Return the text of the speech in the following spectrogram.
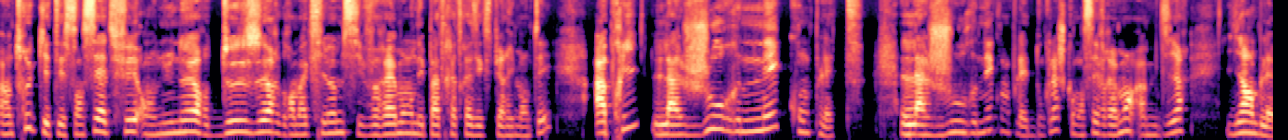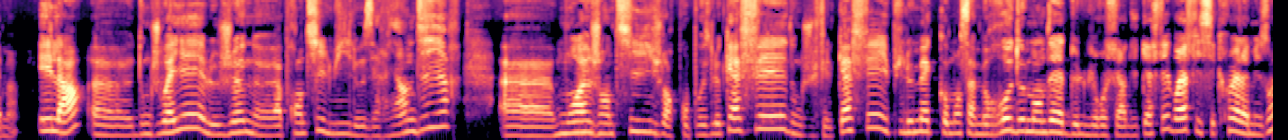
un truc qui était censé être fait en une heure, deux heures grand maximum, si vraiment on n'est pas très très expérimenté, a pris la journée complète. La journée complète. Donc là, je commençais vraiment à me dire, il y a un blême. Et là, euh, donc je voyais le jeune euh, apprenti, lui, il osait rien dire. Moi, gentil, je leur propose le café, donc je lui fais le café. Et puis le mec commence à me redemander de lui refaire du café. Bref, il s'est cru à la maison.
